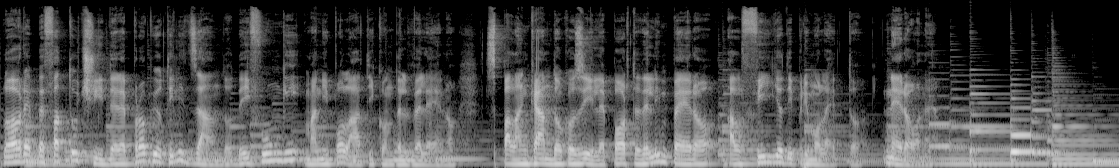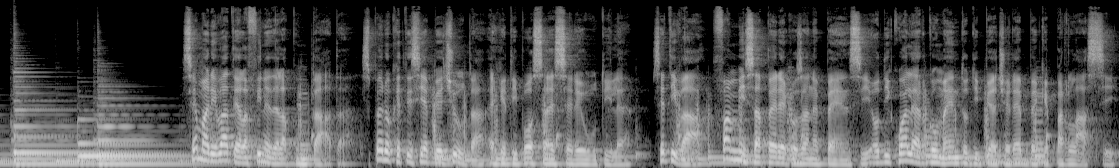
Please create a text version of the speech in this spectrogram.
lo avrebbe fatto uccidere proprio utilizzando dei funghi manipolati con del veleno, spalancando così le porte dell'impero al figlio di Primoletto, Nerone. Siamo arrivati alla fine della puntata. Spero che ti sia piaciuta e che ti possa essere utile. Se ti va, fammi sapere cosa ne pensi o di quale argomento ti piacerebbe che parlassi.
